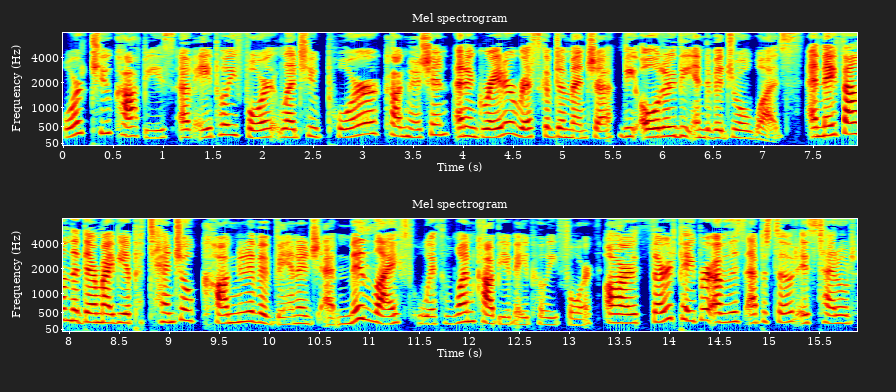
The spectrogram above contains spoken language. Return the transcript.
or two copies of ApoE4 led to poorer cognition and a greater risk of dementia the older the individual was. And they found that there might be a potential cognitive advantage at midlife with one copy of ApoE4. Our third paper of this episode is titled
